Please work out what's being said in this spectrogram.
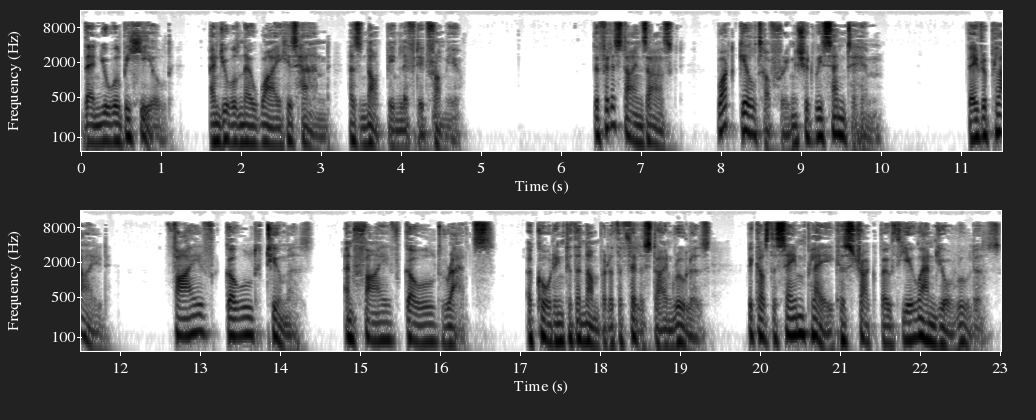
Then you will be healed, and you will know why his hand has not been lifted from you. The Philistines asked, What guilt offering should we send to him? They replied, Five gold tumors and five gold rats, according to the number of the Philistine rulers, because the same plague has struck both you and your rulers.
